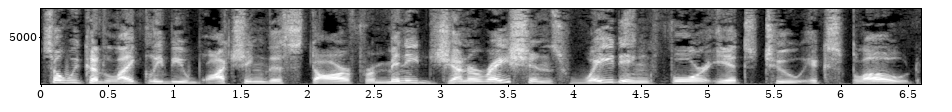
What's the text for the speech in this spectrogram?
So we could likely be watching this star for many generations waiting for it to explode.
